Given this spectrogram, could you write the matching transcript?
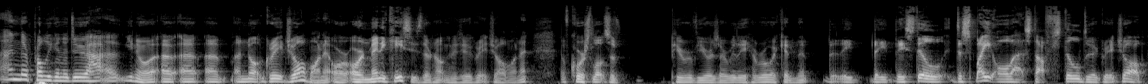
and they're probably going to do a, you know a, a, a, not great job on it, or, or in many cases they're not going to do a great job on it. Of course, lots of peer reviewers are really heroic in that they, they, they still, despite all that stuff, still do a great job.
